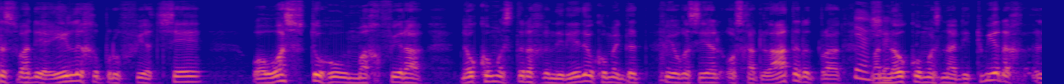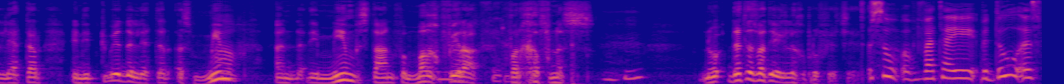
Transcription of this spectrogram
is wat die heilige profeet sê, "Wa wastuhu maghfira." Nou kom ons terug in die rede hoekom ek dit vir jou gesê het, ons gaan later dit praat, Ja, maar sure. nou kom ons na die tweede letter en die tweede letter is mim Ah. en die mim staan vir maghfira, Maghfira. vergifnis. Mhm. Nou dit is wat die heilige profeet sê. So wat hy bedoel is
